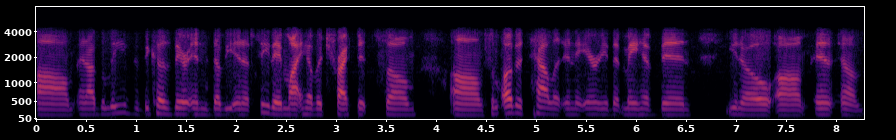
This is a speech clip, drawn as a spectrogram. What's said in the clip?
Um, and I believe that because they're in the WNFC, they might have attracted some um, some other talent in the area that may have been, you know, um, in, um,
